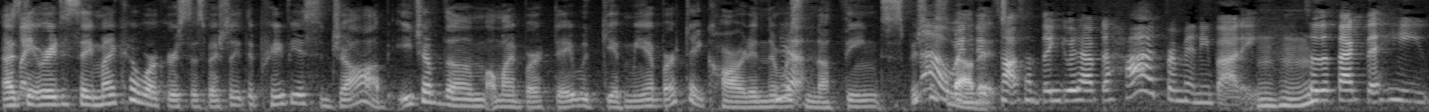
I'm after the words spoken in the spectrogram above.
I was Like- getting ready to say my coworkers, especially at the previous job, each of them on my birthday would give me a birthday card, and there was nothing suspicious No, about and it. it's not something you would have to hide from anybody. Mhm. So the fact that he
